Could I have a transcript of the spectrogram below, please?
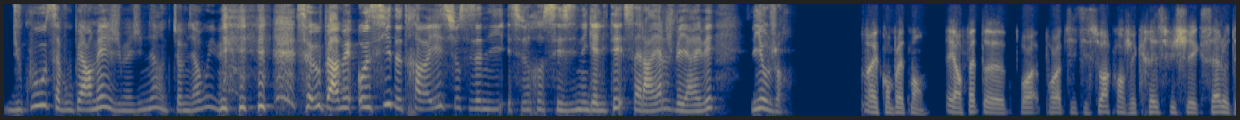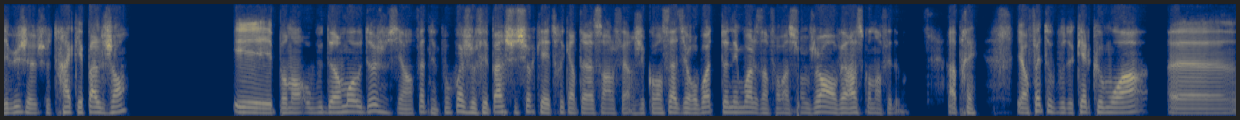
du coup, ça vous permet, j'imagine bien que tu vas me dire oui, mais ça vous permet aussi de travailler sur ces, inégalités salariales, je vais y arriver, liées au genre. Ouais, complètement. Et en fait, euh, pour, la petite histoire, quand j'ai créé ce fichier Excel, au début, je, je traquais pas le genre. Et pendant, au bout d'un mois ou deux, je me suis dit, en fait, mais pourquoi je le fais pas? Je suis sûr qu'il y a des trucs intéressants à le faire. J'ai commencé à dire aux boîtes, tenez-moi les informations de genre, on verra ce qu'on en fait demain. Après. Et en fait, au bout de quelques mois, euh,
